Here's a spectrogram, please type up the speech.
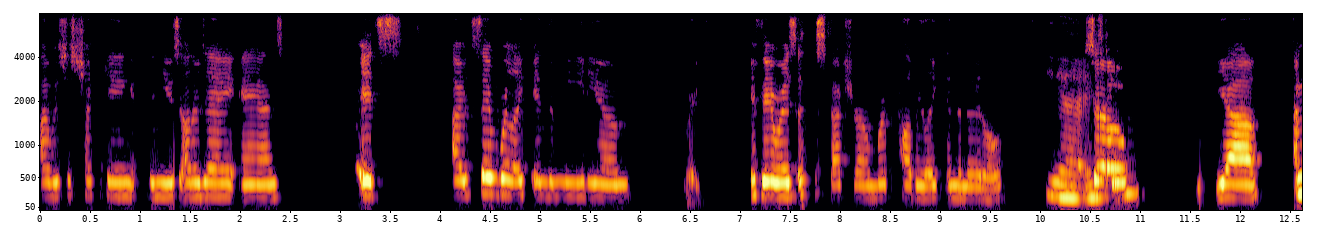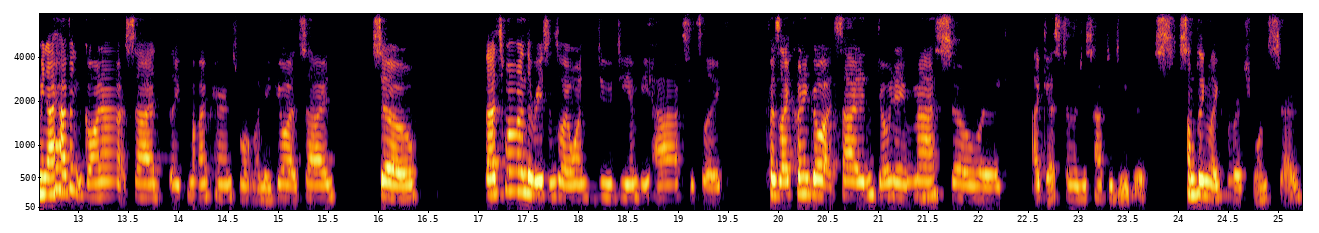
I was just checking the news the other day, and it's I would say we're like in the medium. If there was a spectrum, we're probably like in the middle. yeah, exactly. So yeah, I mean, I haven't gone outside. Like my parents won't let me go outside. So that's one of the reasons why I want to do DMV hacks. It's like because I couldn't go outside and donate masks, so like I guess I would just have to do this something like virtual instead.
